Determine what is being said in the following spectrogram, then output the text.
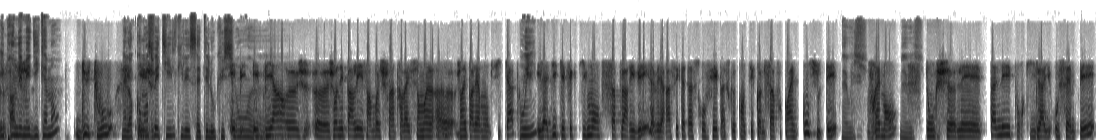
Il prend des médicaments? Du tout. Mais alors comment se fait-il qu'il ait cette Eh, élocution euh, eh bien, euh, je- euh, j'en ai parlé, enfin moi je fais un travail sur moi, euh, j'en ai parlé à mon psychiatre. Oui. Il a dit qu'effectivement ça peut arriver. Il avait l'air assez catastrophé parce que quand c'est comme ça, faut quand même consulter, Bah oui. vraiment. Bah oui. Donc je l'ai tanné pour qu'il aille au CMP.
